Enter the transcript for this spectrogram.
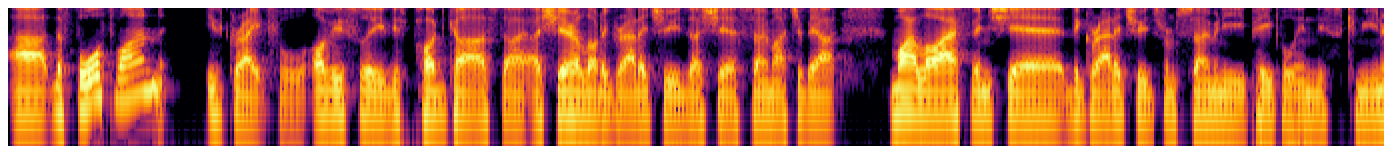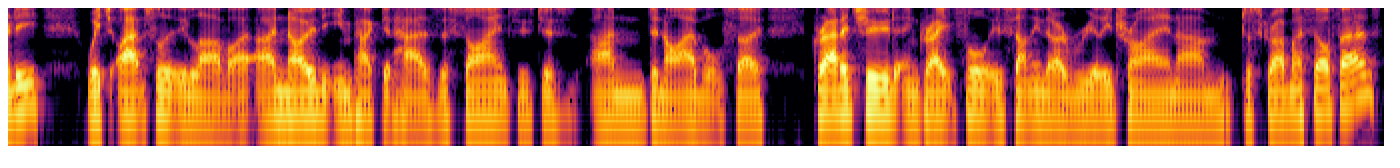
Uh, the fourth one is grateful. Obviously, this podcast, I, I, share a lot of gratitudes. I share so much about my life and share the gratitudes from so many people in this community, which I absolutely love. I, I know the impact it has. The science is just undeniable. So, gratitude and grateful is something that I really try and um, describe myself as.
